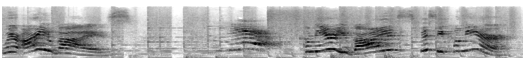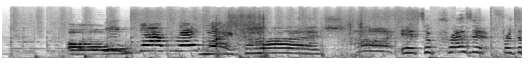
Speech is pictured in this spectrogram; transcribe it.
Where are you guys? Come here, you guys. Sissy, come here. Oh It's a present for the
